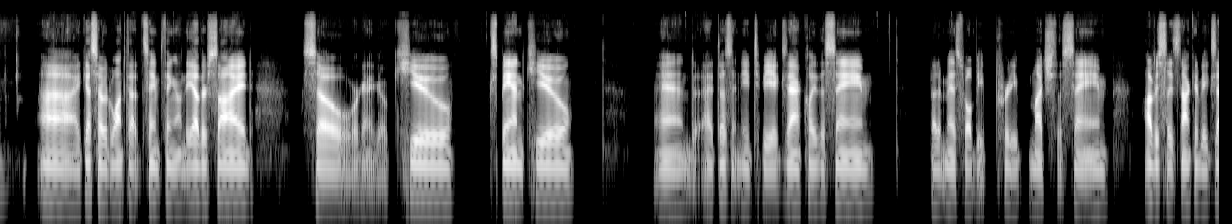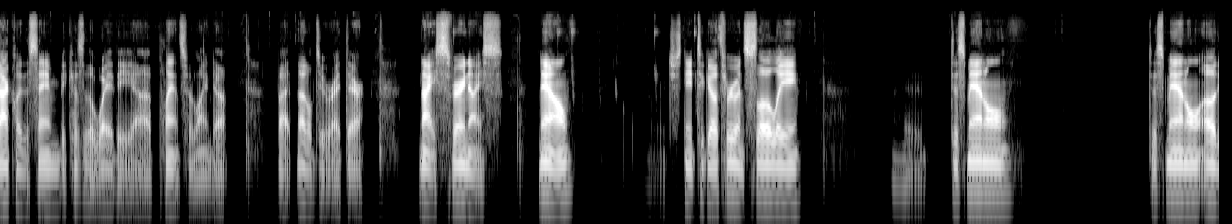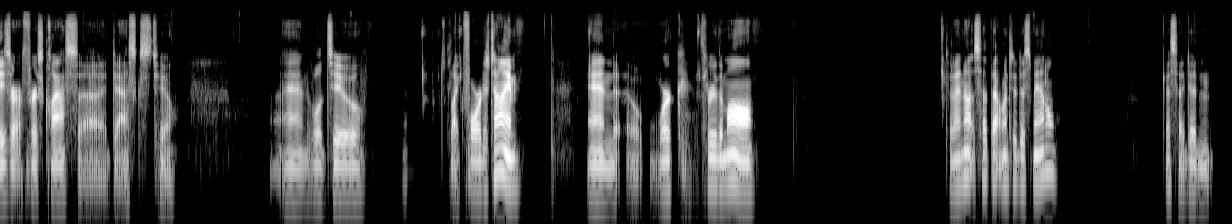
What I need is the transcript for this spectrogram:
uh, I guess I would want that same thing on the other side. So we're going to go Q, expand Q, and it doesn't need to be exactly the same, but it may as well be pretty much the same. Obviously, it's not going to be exactly the same because of the way the uh, plants are lined up, but that'll do right there. Nice, very nice. Now, just need to go through and slowly dismantle, dismantle. Oh, these are our first class uh, desks too. And we'll do like four at a time and uh, work through them all. Did I not set that one to dismantle? Guess I didn't.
